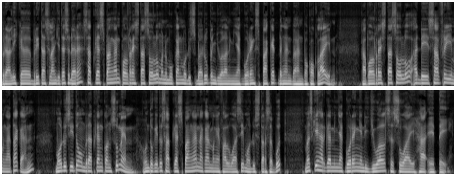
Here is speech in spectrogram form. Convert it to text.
Beralih ke berita selanjutnya, Saudara, Satgas Pangan Polresta Solo menemukan modus baru penjualan minyak goreng sepaket dengan bahan pokok lain. Kapolresta Solo Ade Safri mengatakan, Modus itu memberatkan konsumen. Untuk itu Satgas Pangan akan mengevaluasi modus tersebut meski harga minyak goreng yang dijual sesuai HET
